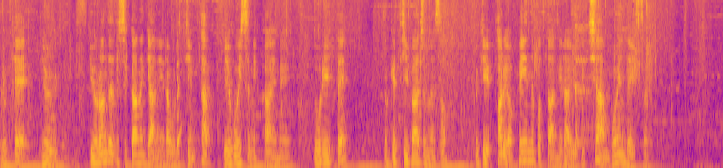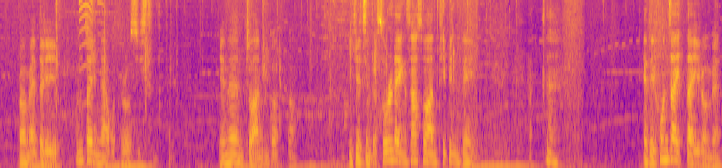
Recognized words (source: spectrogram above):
이렇게 여기 요런 데서 집 가는 게 아니라 우리 팀 탑 밀고 있으니까 얘네 노릴 때 이렇게 뒤봐주면서 여기 바로 옆에 있는 것도 아니라 여기 치 안 보이는 데 있어요. 그럼 애들이 혼자 있네 하고 들어올 수 있으니까 얘는 좀 아닌 것 같다. 이게 진짜 솔랭 사소한 팁인데 애들이 혼자 있다 이러면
